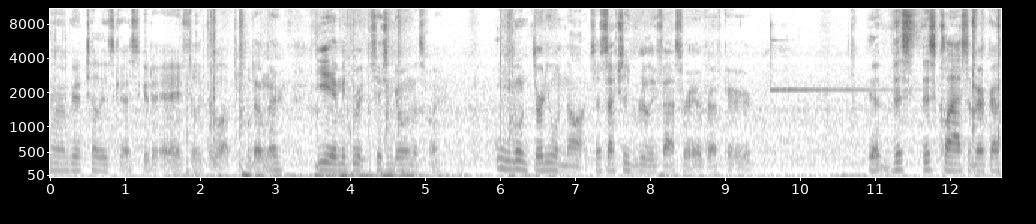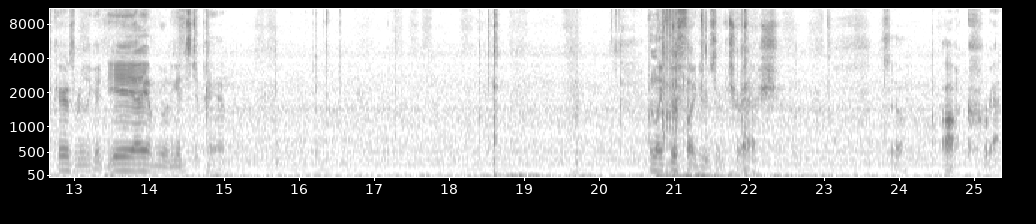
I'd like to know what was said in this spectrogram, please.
Uh, I'm gonna tell these guys to go to A. I feel like there are a lot of people down there. Yeah, I made the right decision going this way. Ooh, I'm going 31 knots. That's actually really fast for aircraft carrier. Yeah, this this class of aircraft carrier is really good. Yeah, I am going against Japan. And like their fighters are trash. So, oh crap.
